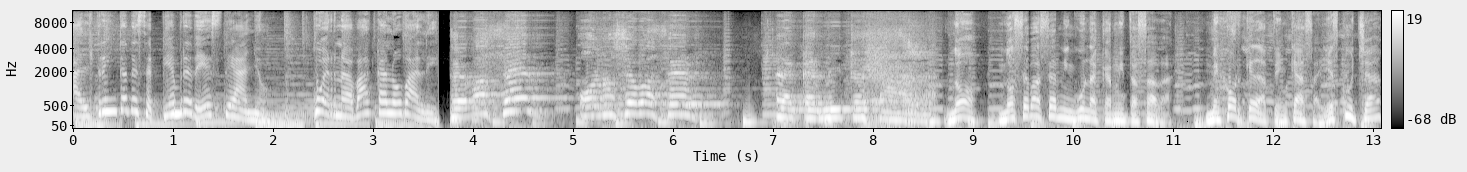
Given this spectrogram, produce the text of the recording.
al 30 de septiembre de este año. Cuernavaca lo vale. ¿Se va a hacer o no se va a hacer la carnita asada? No, no se va a hacer ninguna carnita asada. Mejor quédate en casa y escucha.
